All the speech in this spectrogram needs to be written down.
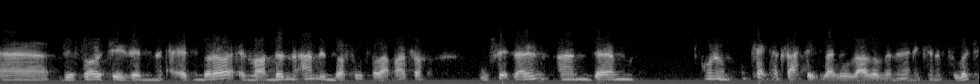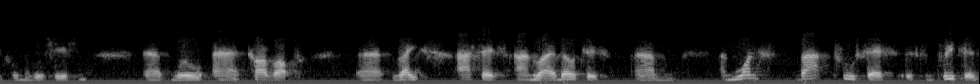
uh, the authorities in Edinburgh, in London, and in Brussels, for that matter, will sit down and, um, on a technocratic level rather than any kind of political negotiation, uh, will uh, carve up uh, rights, assets, and liabilities. Um, and once that process is completed,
